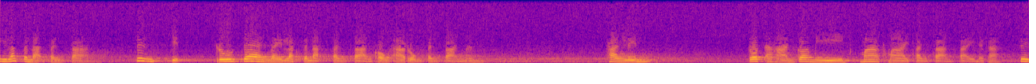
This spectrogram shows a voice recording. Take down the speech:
มีลักษณะต่างๆ ซึ่งจิตรู้แจ้งในลักษณะต่างๆของอารมณ์ต่าง ๆ นั้น ทางลิ้นรสอาหารก็มีมากมายต่างๆไปนะคะ ซึ่ง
